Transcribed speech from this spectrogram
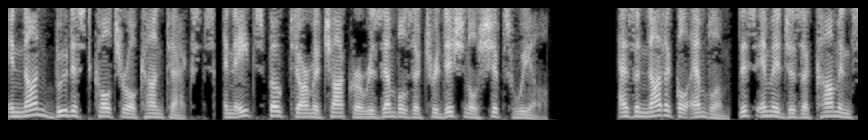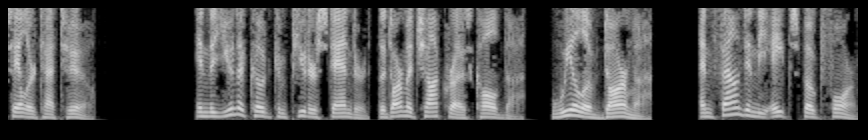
In non-Buddhist cultural contexts, an eight-spoked dharmachakra resembles a traditional ship's wheel. As a nautical emblem, this image is a common sailor tattoo. In the Unicode computer standard, the dharmachakra is called the wheel of Dharma, and found in the eight-spoked form.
